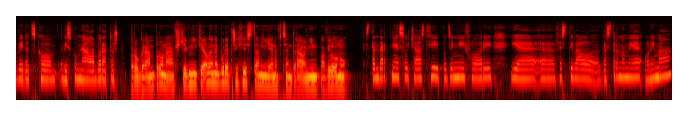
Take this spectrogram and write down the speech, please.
vědecko-výzkumná laboratoř. Program pro návštěvníky ale nebude přichystaný jen v centrálním pavilonu. Standardně součástí podzimní flory je eh, festival gastronomie Olima.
